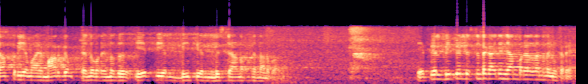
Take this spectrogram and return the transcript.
ശാസ്ത്രീയമായ മാർഗം എന്ന് പറയുന്നത് A P L B P L ലിസ്റ്റാണ് എന്നാണ് പറയുന്നത്. A P L B P L ലിസ്റ്റിന്റെ കാര്യം ഞാൻ പറയാതെ തന്നെ നിങ്ങൾക്കറിയാം.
